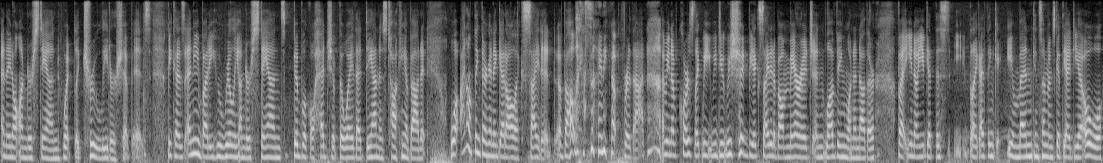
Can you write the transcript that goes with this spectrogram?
and they don't understand what like true leadership is. Because anybody who really understands biblical headship the way that Dan is talking about it, well, I don't think they're going to get all excited about like signing up for that. I mean, of course, like we we do we should be excited about marriage and loving one another, but you know, you get this like I think you know men can sometimes get the idea, oh, well,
